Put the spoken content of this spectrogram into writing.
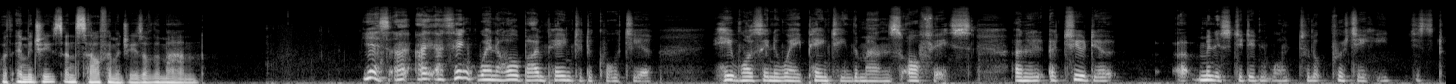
with images and self images of the man. Yes, I, I think when Holbein painted a courtier, he was in a way painting the man's office, and a, a Tudor uh, minister didn't want to look pretty, he just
